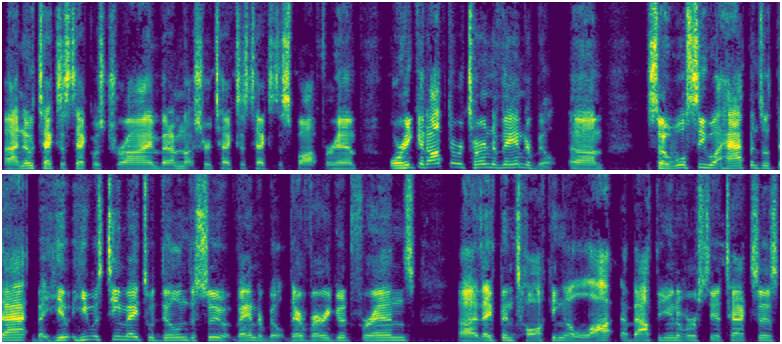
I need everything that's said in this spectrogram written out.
I know Texas Tech was trying, but I'm not sure Texas Tech's the spot for him. Or he could opt to return to Vanderbilt. Um, so we'll see what happens with that. But he he was teammates with Dylan Disu at Vanderbilt. They're very good friends. Uh, they've been talking a lot about the University of Texas.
